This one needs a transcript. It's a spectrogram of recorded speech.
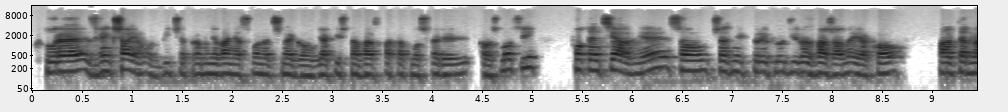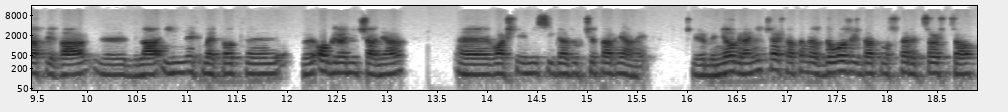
które zwiększają odbicie promieniowania słonecznego w jakichś tam warstwach atmosfery kosmos i potencjalnie są przez niektórych ludzi rozważane jako alternatywa y, dla innych metod y, ograniczania y, właśnie emisji gazów cieplarnianych czyli żeby nie ograniczać, natomiast dołożyć do atmosfery coś, co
